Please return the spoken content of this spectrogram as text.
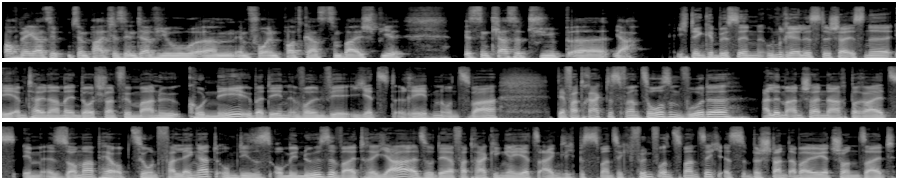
auch mega sympathisches Interview ähm, im vollen Podcast zum Beispiel. Ist ein klasse Typ, äh, ja. Ich denke, ein bisschen unrealistischer ist eine EM-Teilnahme in Deutschland für Manu Kone. Über den wollen wir jetzt reden. Und zwar der Vertrag des Franzosen wurde allem Anschein nach bereits im Sommer per Option verlängert um dieses ominöse weitere Jahr. Also der Vertrag ging ja jetzt eigentlich bis 2025. Es bestand aber jetzt schon seit,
